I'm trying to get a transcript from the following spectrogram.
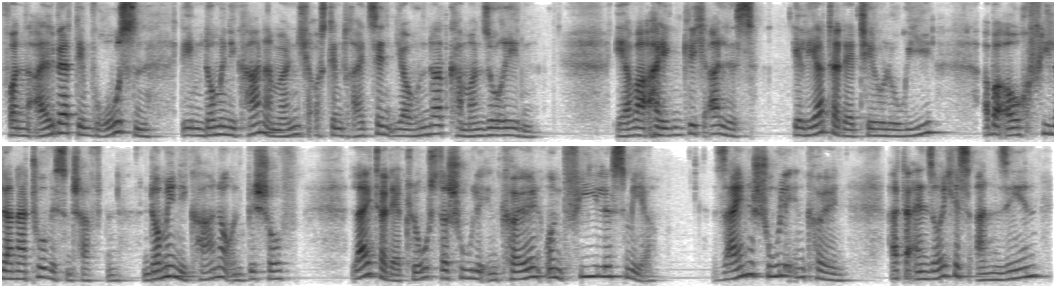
Von Albert dem Großen, dem Dominikanermönch aus dem 13. Jahrhundert, kann man so reden. Er war eigentlich alles. Gelehrter der Theologie, aber auch vieler Naturwissenschaften, Dominikaner und Bischof, Leiter der Klosterschule in Köln und vieles mehr. Seine Schule in Köln hatte ein solches Ansehen,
